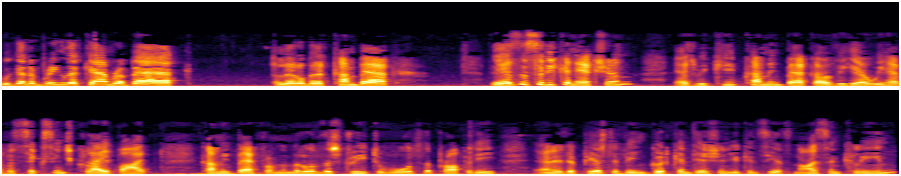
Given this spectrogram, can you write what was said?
we're going to bring the camera back a little bit. Come back. There's the city connection. As we keep coming back over here, we have a six inch clay pipe coming back from the middle of the street towards the property, and it appears to be in good condition. You can see it's nice and clean.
